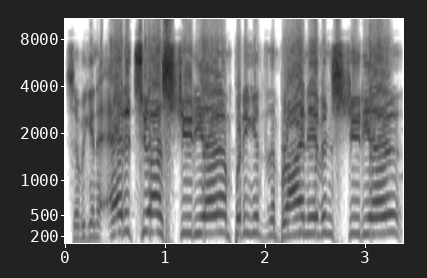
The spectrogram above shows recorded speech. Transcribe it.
So we're going to add it to our studio. I'm putting it in the Brian Evans studio.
